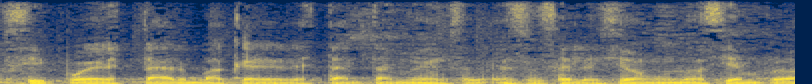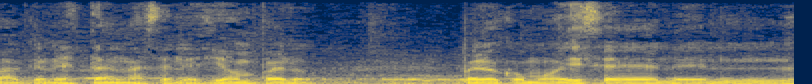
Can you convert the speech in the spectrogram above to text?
si puede estar, va a querer estar también en su, en su, selección. Uno siempre va a querer estar en la selección, pero, pero como dice él, él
